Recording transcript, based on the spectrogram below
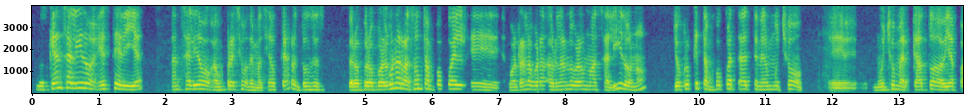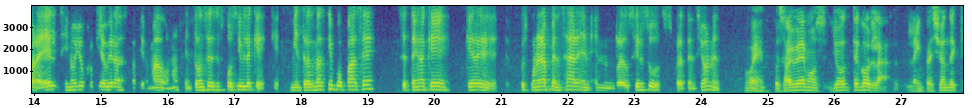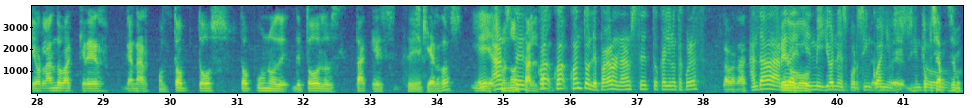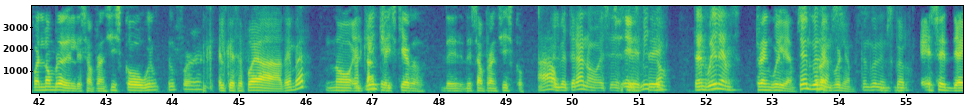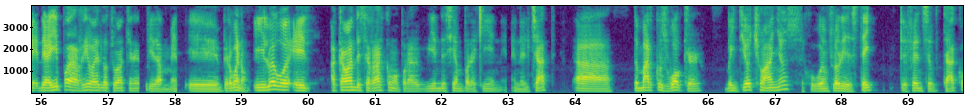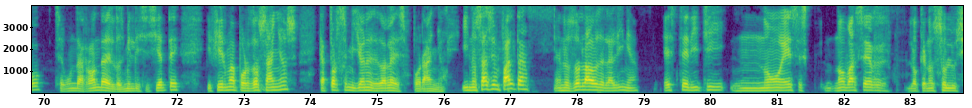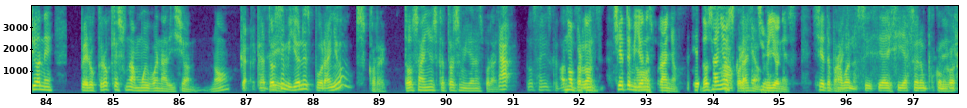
los que han salido este día han salido a un precio demasiado caro, entonces, pero, pero por alguna razón tampoco él, eh, Orlando, Brown, Orlando Brown no ha salido, ¿no? Yo creo que tampoco ha ha de tener mucho, eh, mucho mercado todavía para él, si no yo creo que ya hubiera hasta firmado, ¿no? Entonces es posible que, que mientras más tiempo pase, se tenga que, que pues poner a pensar en, en reducir su- sus pretensiones. Bueno, pues ahí vemos. Yo tengo la, la impresión de que Orlando va a querer ganar con top 2, top 1 de, de todos los tackles Sí. izquierdos. Y Eh, eso no Armstead, está, ¿cu- cu- cuánto le pagaron a Armstead, Tocayo, no te acuerdas? la verdad. Andaba arriba Pero- de 100 millones por 5 años. Eh, ciento- ¿Cómo se me fue el nombre del de San Francisco, Will Wilfer. El que se fue a Denver. No, el tackle izquierdo de, de San Francisco. Ah, el veterano, ese Sí, ese Smith, sí. ¿no? Trent Williams. Trent Williams. Trent Williams. Trent Williams. Trent Williams, claro. Ese de, de ahí para arriba es lo que va a querer Pidamen. Eh, pero bueno, y luego el, acaban de cerrar, como por ahí bien decían por aquí en, en el chat, a de Marcus Walker, 28 años, jugó en Florida State, defensive tackle, segunda ronda del 2017, y firma por dos años 14 millones de dólares por año. Y nos hacen falta en los dos lados de la línea. Este DT no es, no va a ser lo que nos solucione, pero creo que es una muy buena adición, ¿no? Ca- ¿14 Sí. millones por año? Es correcto. Dos años, 14 millones por año. Ah, dos años. Ah, 14 no, perdón, millones. 7 millones por año. Dos años, ah, por año. 14 millones. 7 por Ah, año. bueno, sí, sí, ahí sí ya suena un poco Sí, mejor.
